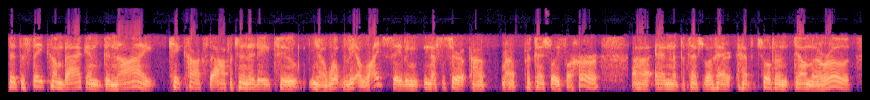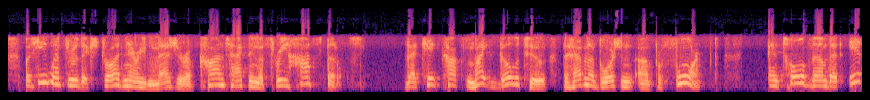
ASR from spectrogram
did the state come back and deny Kate Cox the opportunity to, you know, what would be a life saving necessary uh, uh, potentially for her uh, and the potential to have, have children down the road, but he went through the extraordinary measure of contacting the three hospitals that Kate Cox might go to to have an abortion uh, performed and told them that if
